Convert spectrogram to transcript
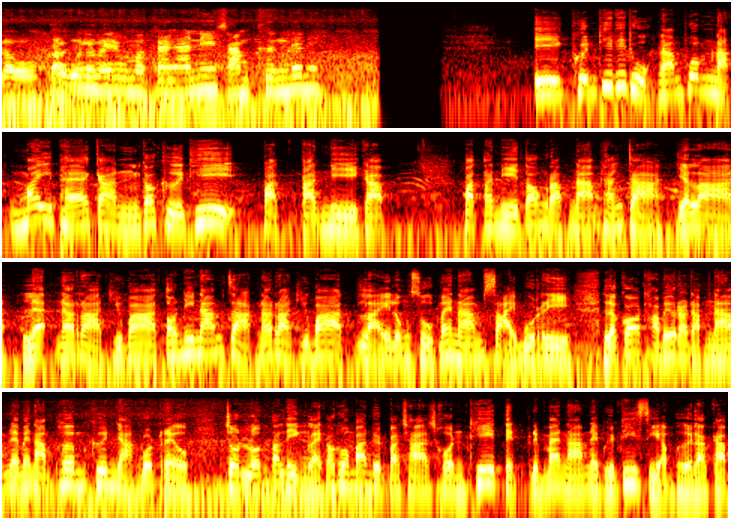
เรากังวลนี่อะไรไม่รู้มากันอันนี้สามครึ่งแล้วนี่ อีกพื้นที่ที่ถูกน้ำท่วมหนักไม่แพ้กันก็คือที่ปัตตานีครับ ปัตตานีต้องรับน้ำทั้งจากยะลาและนราธิวาสตอนนี้น้ำจากนราธิวาสไหลลงสู่แม่น้ำสายบุรี แล้วก็ทำให้ระดับน้ำในแม่น้ำเพิ่มขึ้นอย่างรวดเร็ว จนล้นตลิ่งไหลเข้าท่วมบ้านเรือนประชาชนที่ติดริมแม่น้ำในพื้นที่สีอำเภอแล้วครับ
